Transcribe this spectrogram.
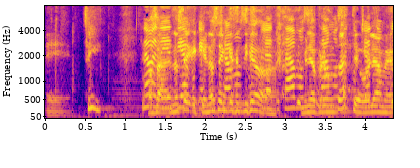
Eh, sí. No, O sea, te no decía sé, que no sé en qué sentido. plato, estábamos, me lo preguntaste, escuchando boludo, un me- me-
